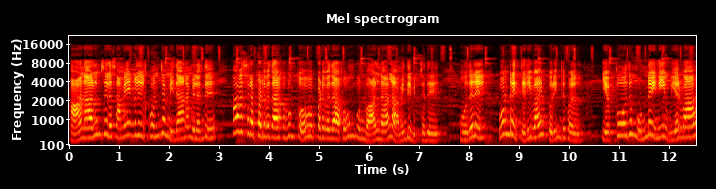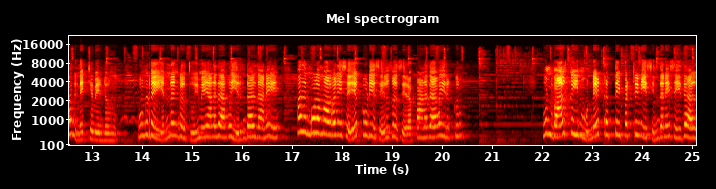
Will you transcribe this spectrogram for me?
ஆனாலும் சில சமயங்களில் கொஞ்சம் நிதானம் இழந்து அவசரப்படுவதாகவும் கோபப்படுவதாகவும் உன் வாழ்நாள் அமைந்து விட்டது முதலில் ஒன்றை தெளிவாய் புரிந்து கொள். எப்போதும் உன்னை நீ உயர்வாக நினைக்க வேண்டும். உன்னுடைய எண்ணங்கள் தூய்மையானதாக இருந்தால்தானே அதன் மூலமாக நீ செய்யக்கூடிய செயல்கள் சிறப்பானதாக இருக்கும். உன் வாழ்க்கையின் முன்னேற்றத்தை பற்றி நீ சிந்தனை செய்தால்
